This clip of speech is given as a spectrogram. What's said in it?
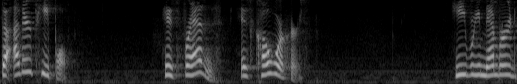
the other people, his friends, his coworkers. He remembered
